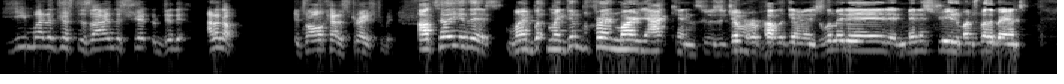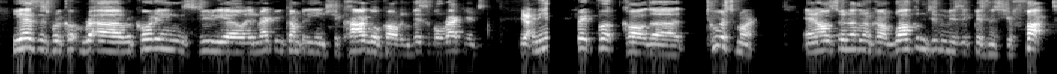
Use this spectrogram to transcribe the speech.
He might have just designed the shit or did it. I don't know. It's all kind of strange to me. I'll tell you this: my my good friend Martin Atkins, who's a German Republican, Image Limited and Ministry and a bunch of other bands. He has this reco- uh, recording studio and record company in Chicago called Invisible Records. Yeah. And he has a great book called uh, Tour Smart, and also another one called Welcome to the Music Business. You're fucked.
